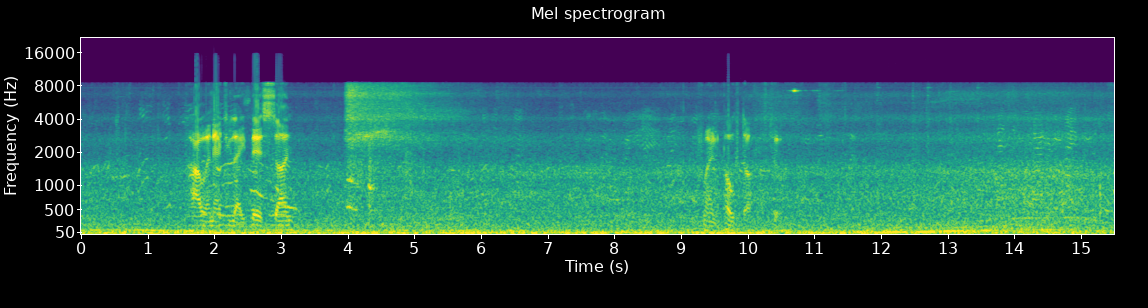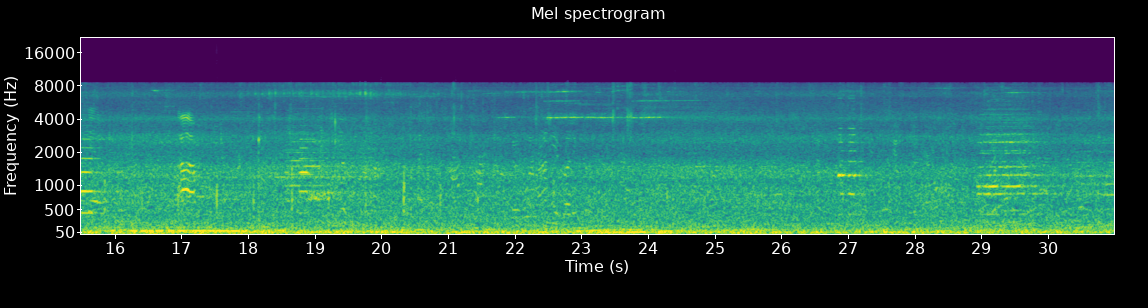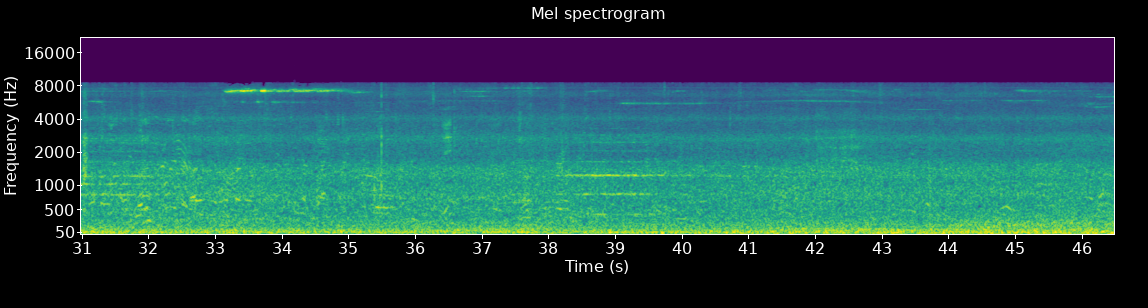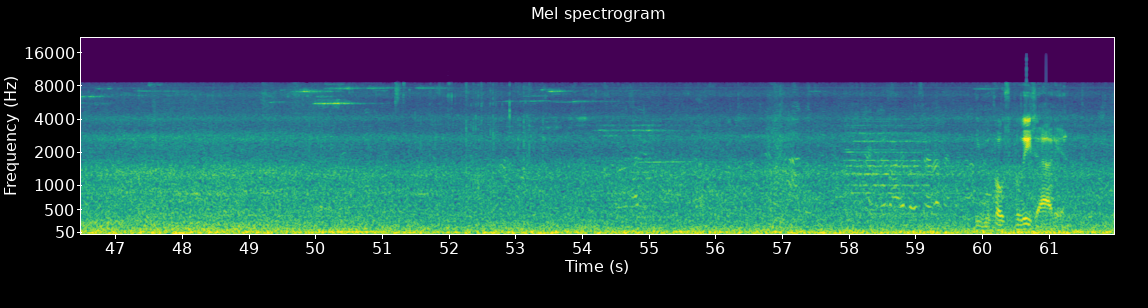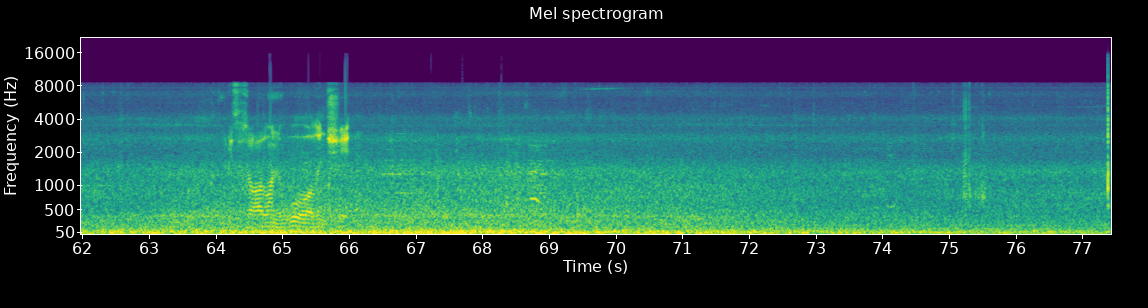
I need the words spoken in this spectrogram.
Hollering at you like this, son. Of the post office too. Post police out here. I guess it's all on the wall and shit.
